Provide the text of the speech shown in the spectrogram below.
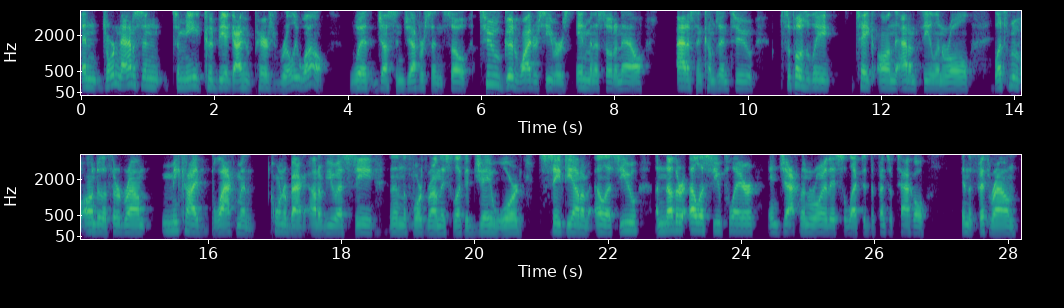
And Jordan Addison, to me, could be a guy who pairs really well with Justin Jefferson. So, two good wide receivers in Minnesota now. Addison comes in to supposedly take on the Adam Thielen role. Let's move on to the third round. Mekhi Blackmon, cornerback out of USC. And then the fourth round, they selected Jay Ward, safety out of LSU. Another LSU player in Jaquelin Roy, they selected defensive tackle in the fifth round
